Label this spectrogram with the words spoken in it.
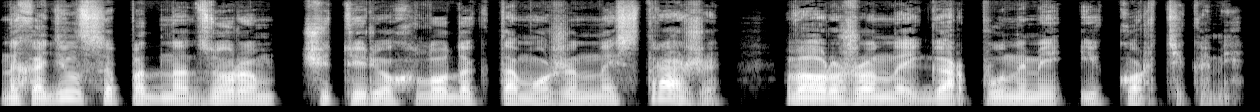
находился под надзором четырех лодок таможенной стражи, вооруженной гарпунами и кортиками.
